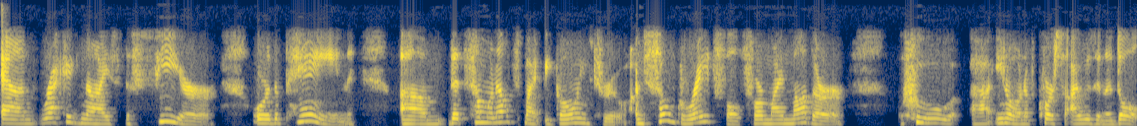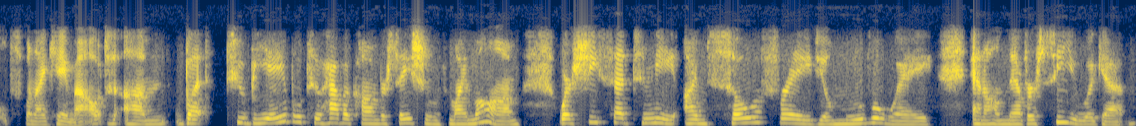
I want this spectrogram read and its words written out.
and recognize the fear or the pain um, that someone else might be going through. I'm so grateful for my mother who, uh, you know, and of course I was an adult when I came out, um, but to be able to have a conversation with my mom where she said to me, I'm so afraid you'll move away and I'll never see you again.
